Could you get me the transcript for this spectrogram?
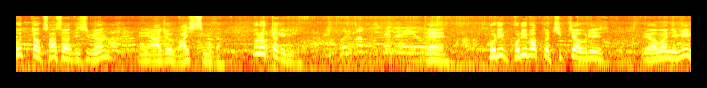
호떡 사서 드시면 예, 아주 맛있습니다. 꿀호떡입니다. 보리밥 뷔페도 해요. 예. 보리, 보리밥도 직접 우리, 우리 어머님이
